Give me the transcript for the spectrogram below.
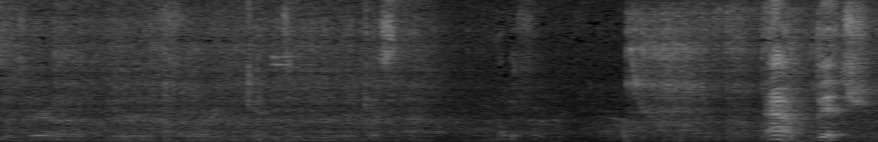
See, is there a good for get to? I guess not. Motherfucker. Ow, bitch.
